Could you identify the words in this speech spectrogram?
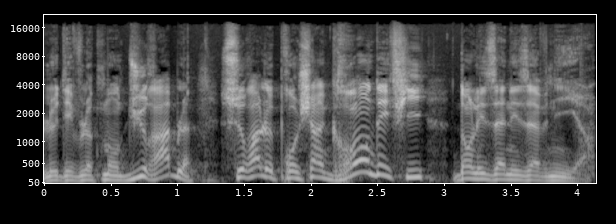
le développement durable sera le prochain grand défi dans les années à venir.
